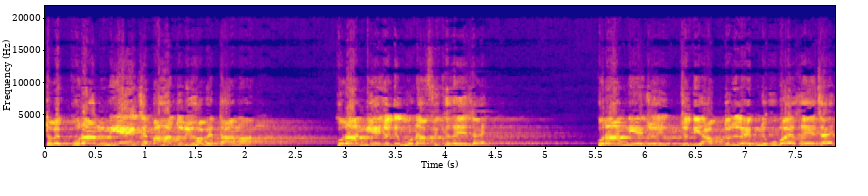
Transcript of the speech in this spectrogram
তবে কোরআন নিয়েই যে বাহাদুরি হবে তা না। কোরআন নিয়ে যদি মুনাফিক হয়ে যায়, কোরআন নিয়ে যদি- যদি আবদুল্লাহ ইবনে উবাই হয়ে যায়,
